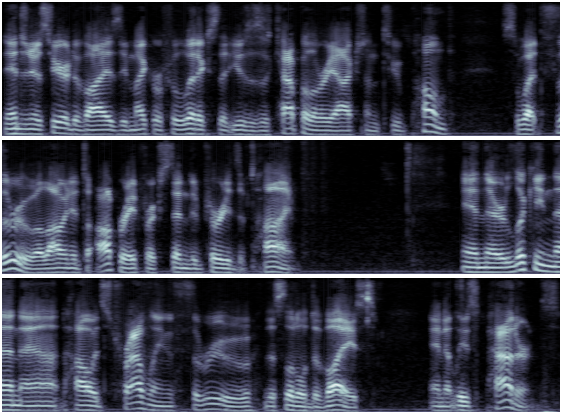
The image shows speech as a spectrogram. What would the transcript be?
the engineers here devised a microfluidics that uses a capillary action to pump sweat through, allowing it to operate for extended periods of time. And they're looking then at how it's traveling through this little device, and it leaves patterns.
